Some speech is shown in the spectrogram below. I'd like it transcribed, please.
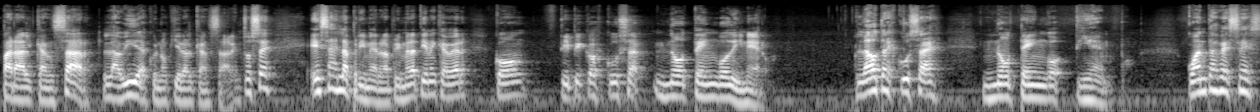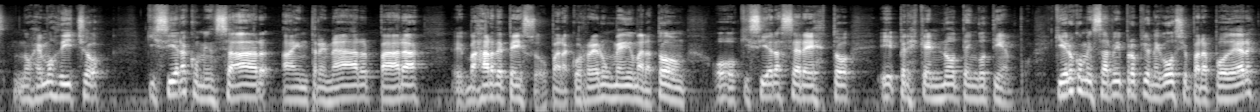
para alcanzar la vida que uno quiere alcanzar. Entonces, esa es la primera. La primera tiene que ver con típico excusa, no tengo dinero. La otra excusa es, no tengo tiempo. ¿Cuántas veces nos hemos dicho, quisiera comenzar a entrenar para eh, bajar de peso, para correr un medio maratón, o quisiera hacer esto, eh, pero es que no tengo tiempo? quiero comenzar mi propio negocio para poder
